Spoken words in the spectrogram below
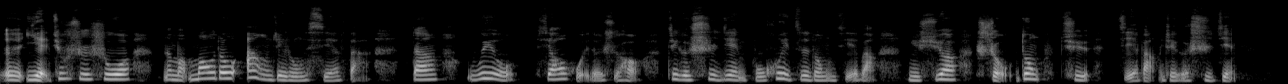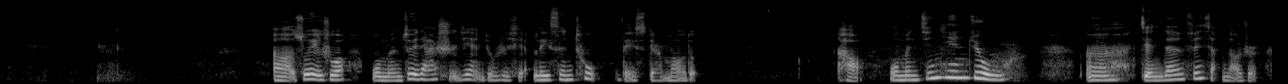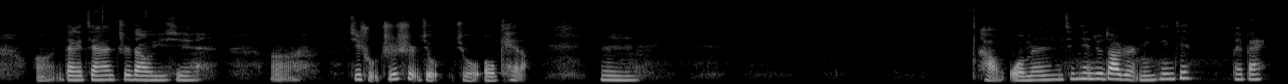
呃，也就是说，那么 model on 这种写法，当 will 销毁的时候，这个事件不会自动解绑，你需要手动去解绑这个事件。啊，所以说我们最佳实践就是写 listen to this 点 model。好，我们今天就嗯简单分享到这儿，嗯，大家知道一些呃基础知识就就 OK 了，嗯，好，我们今天就到这儿，明天见，拜拜。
